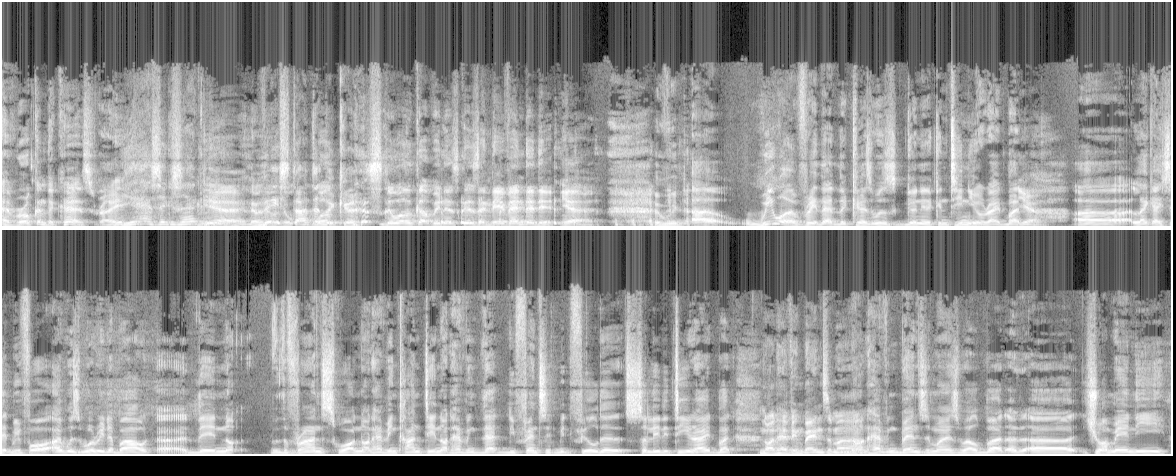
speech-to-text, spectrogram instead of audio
have broken the curse, right? Yes, exactly. Yeah, the- they the- the started World- the curse. The World Cup winners' curse, and they've ended it. Yeah. we, uh, we were afraid that the curse was going to continue, right? But Yeah. uh, like I said before, I was worried about uh, they not the France squad not having Kante, not having that defensive midfielder solidity, right? But Not having Benzema. not having Benzema as well. But uh, uh, Chouameni,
